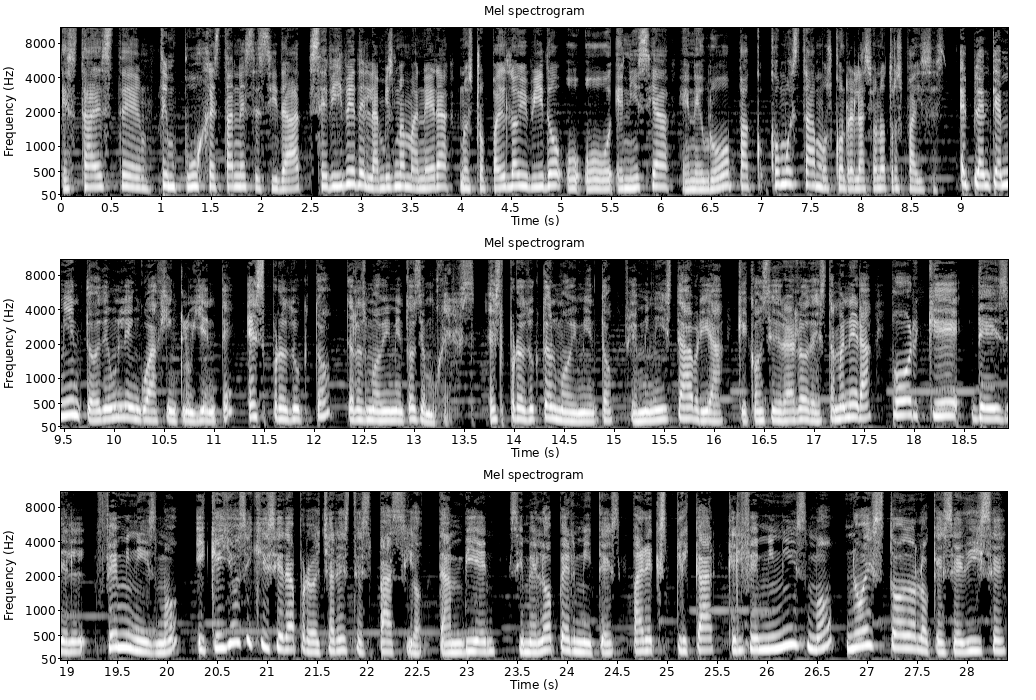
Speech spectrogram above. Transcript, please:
está este, este empuje, esta necesidad? ¿Se vive de la misma manera? ¿Nuestro país lo ha vivido o, inicia en Europa? ¿Cómo estamos con relación a otros países? El planteamiento de un lenguaje incluyente es producto de los movimientos de mujeres. Es producto del movimiento feminista. Habría que considerarlo de esta manera porque desde el feminismo y que yo sí quisiera aprovechar este espacio también, si me lo permites, para explicar que el feminismo no es todo lo que se dice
